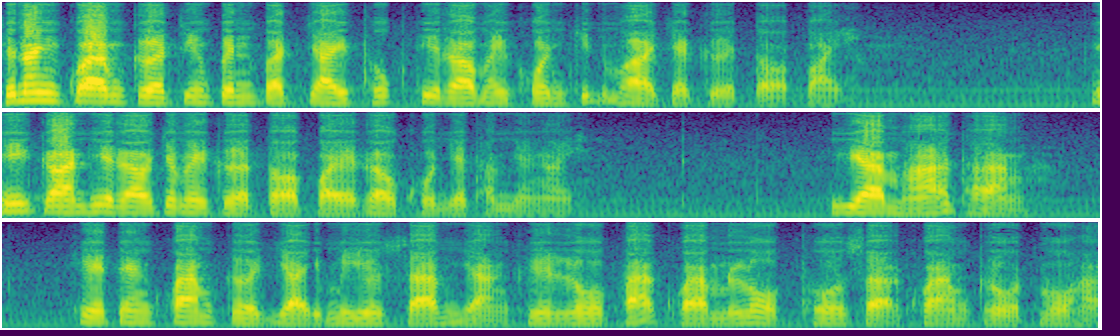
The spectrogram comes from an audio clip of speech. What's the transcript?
ฉะนั้นความเกิดจึงเป็นปัจจัยทุกข์ที่เราไม่ควรคิดว่าจะเกิดต่อไป นี่การที่เราจะไม่เกิดต่อไปเราควรจะทำยังไงพยายามหาทางเหตุแห่งความเกิดใหญ่มีอยู่สามอย่างคือโลภะความโลภโทสะความโกรธโมหะ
